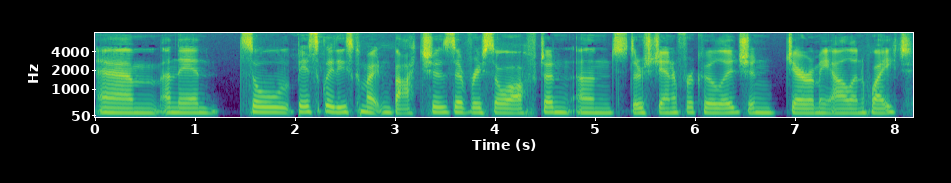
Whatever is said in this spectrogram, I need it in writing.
Um, and then so basically these come out in batches every so often, and there's Jennifer Coolidge and Jeremy Allen White.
